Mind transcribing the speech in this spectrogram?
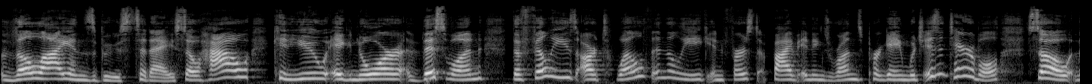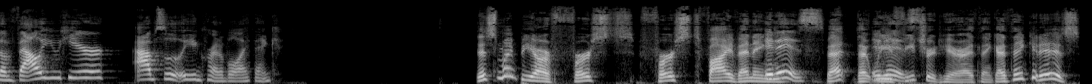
the Lions boost today. So how can you ignore this one? The Phillies are 12th in the league in first five innings runs per game, which isn't terrible. So the value here, absolutely incredible, I think. This might be our first first five inning it is. bet that we featured here. I think. I think it is.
